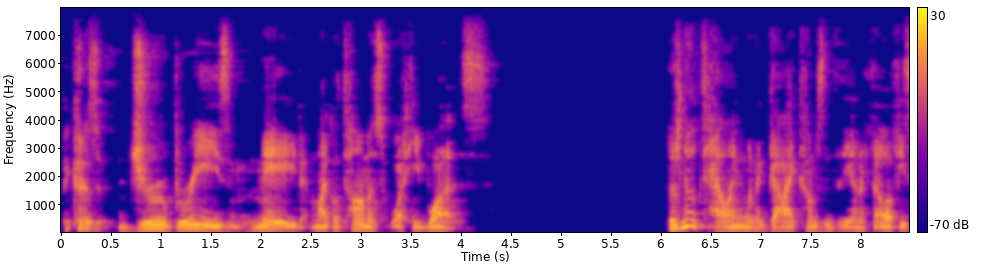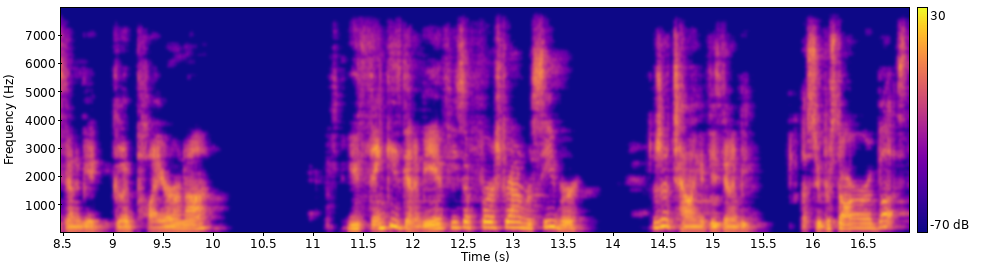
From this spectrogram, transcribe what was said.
Because Drew Brees made Michael Thomas what he was. There's no telling when a guy comes into the NFL if he's going to be a good player or not. You think he's going to be if he's a first round receiver. There's no telling if he's going to be a superstar or a bust.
